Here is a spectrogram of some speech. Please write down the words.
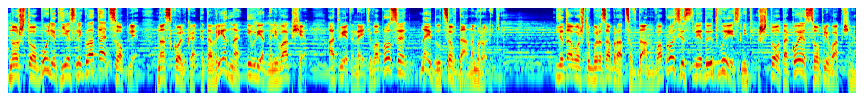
Но что будет, если глотать сопли? Насколько это вредно и вредно ли вообще? Ответы на эти вопросы найдутся в данном ролике. Для того, чтобы разобраться в данном вопросе, следует выяснить, что такое сопли вообще.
